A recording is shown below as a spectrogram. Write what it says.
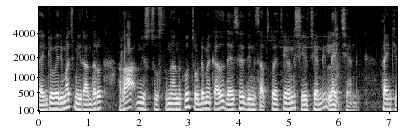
థ్యాంక్ యూ వెరీ మచ్ మీరందరూ రా న్యూస్ చూస్తున్నందుకు చూడడమే కాదు దయచేసి దీన్ని సబ్స్క్రైబ్ చేయండి షేర్ చేయండి లైక్ చేయండి. థ్యాంక్ యూ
